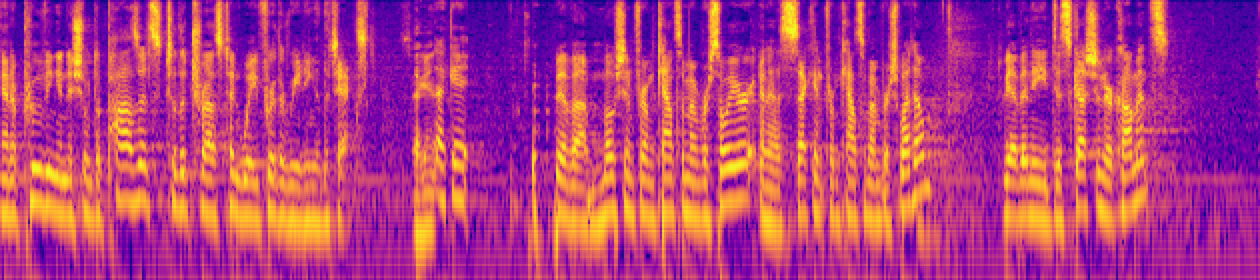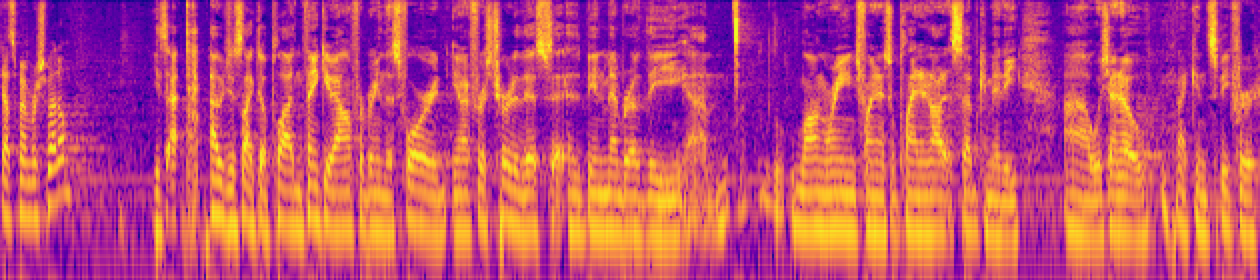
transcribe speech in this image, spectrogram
and approving initial deposits to the trust and waive further reading of the text. Second. Second. We have a motion from Councilmember Sawyer and a second from Councilmember Schwedhelm. Do we have any discussion or comments? Councilmember Schwedhelm? Yes, I, I would just like to applaud and thank you, Alan, for bringing this forward. You know, I first heard of this as being a member of the um, Long Range Financial Planning and Audit Subcommittee, uh, which I know I can speak for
